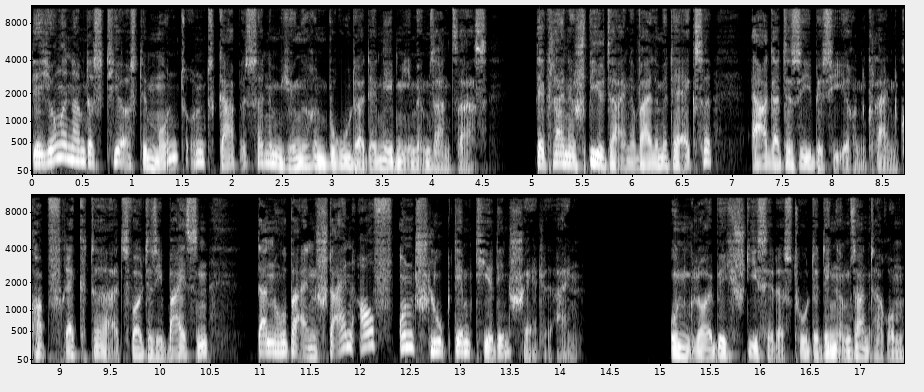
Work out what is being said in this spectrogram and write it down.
Der Junge nahm das Tier aus dem Mund und gab es seinem jüngeren Bruder, der neben ihm im Sand saß. Der Kleine spielte eine Weile mit der Echse, ärgerte sie, bis sie ihren kleinen Kopf reckte, als wollte sie beißen, dann hob er einen Stein auf und schlug dem Tier den Schädel ein. Ungläubig stieß er das tote Ding im Sand herum,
